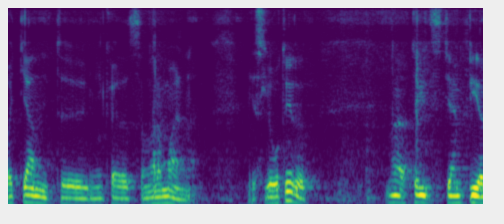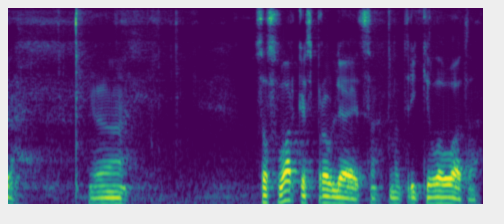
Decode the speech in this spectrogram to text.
потянет, э, мне кажется, нормально. Если вот этот на 30 ампер э, со сваркой справляется на 3 киловатта,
